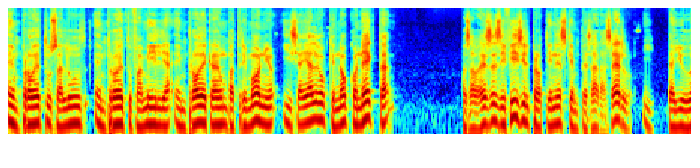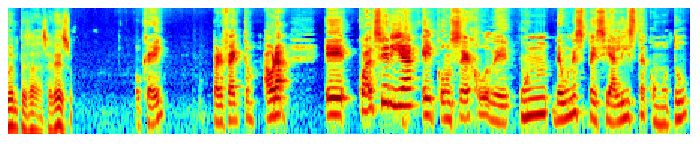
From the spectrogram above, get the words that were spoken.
en pro de tu salud, en pro de tu familia, en pro de crear un patrimonio. Y si hay algo que no conecta, pues a veces es difícil, pero tienes que empezar a hacerlo. Y te ayudo a empezar a hacer eso. Ok, Perfecto. Ahora, eh, ¿cuál sería el consejo de un, de un especialista como tú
